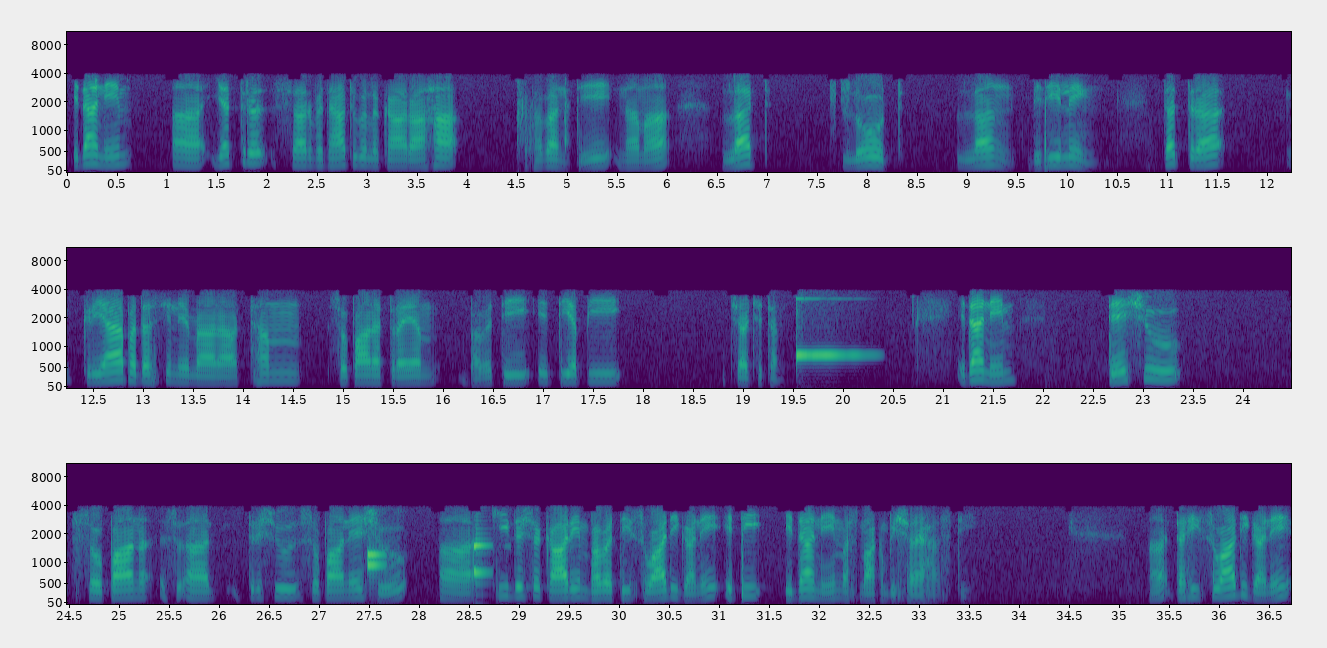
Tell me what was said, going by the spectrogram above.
इदानीं यत्र सर्वधातुकलकाराः भवन्ति नाम लट्, लोट्, लङ्, विधिलिङ्, तत्र क्रियापदस्य निर्माणार्थं सोपानत्रयं भवति इत्यपि चर्चितम्। इदानीं तेषु सोपान त्रिषु सोपानेषु कीदृशकार्यं भवति स्वादिगणे इति इदानीम् अस्माकं विषयः अस्ति। तर्हि स्वादिगणे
